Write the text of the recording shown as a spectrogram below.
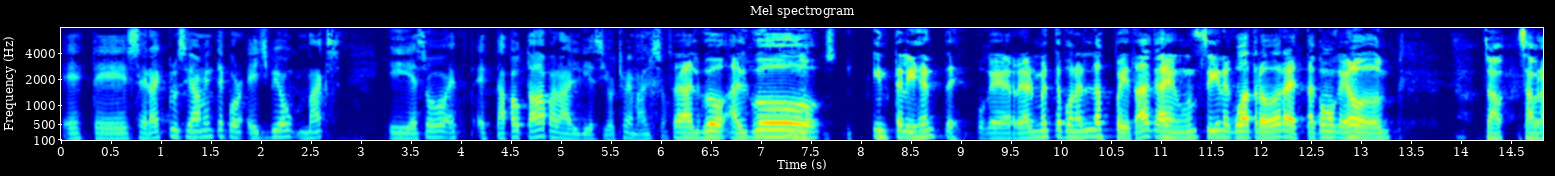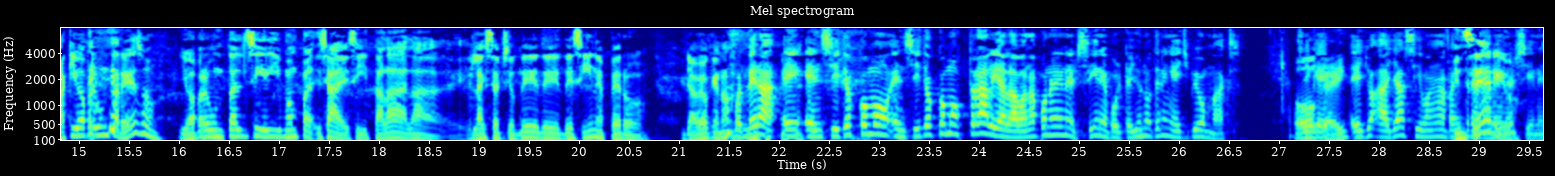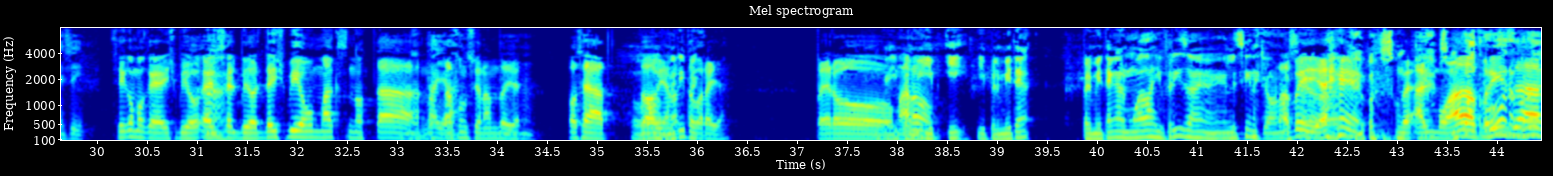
Este será exclusivamente por HBO Max y eso es- está pautada para el 18 de marzo. O sea, algo, algo inteligente. Porque realmente poner las petacas en un cine cuatro horas está como que jodón. Sab- Sabrá que iba a preguntar eso. Iba a preguntar si iban pa- ¿sabes? si está la, la, la excepción de, de, de cines, pero ya veo que no. Pues mira, en, en sitios como en sitios como Australia la van a poner en el cine porque ellos no tienen HBO Max. Así Ok. que ellos allá sí van a ¿En en el cine, sí. Sí, como que HBO, el Ah. servidor de HBO Max no está, No no está funcionando ya. Ujú. O sea, Oh, todavía no mira, y está por allá. Pero, y mano, y, y permiten, permiten almohadas y frisas en el cine. Yo no sé. brother. pues, Son- son almohada,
